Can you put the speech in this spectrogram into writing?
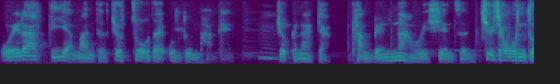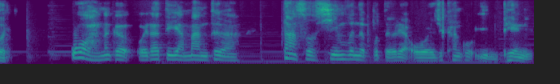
维拉迪亚曼特就坐在温顿旁边，就跟他讲，旁边那位先生就叫温顿。哇，那个维拉迪亚曼特啊，那时候兴奋的不得了。我也去看过影片里，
